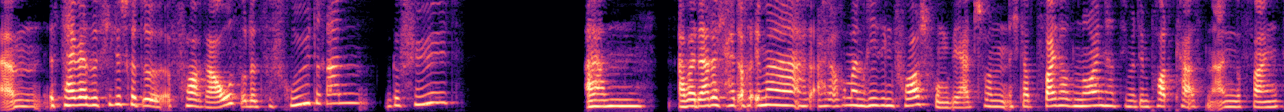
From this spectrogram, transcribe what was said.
ähm, ist teilweise viele Schritte voraus oder zu früh dran gefühlt. Ähm, aber dadurch halt auch immer, hat, hat auch immer einen riesigen Vorsprung. Sie hat schon, ich glaube 2009 hat sie mit dem Podcasten angefangen.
